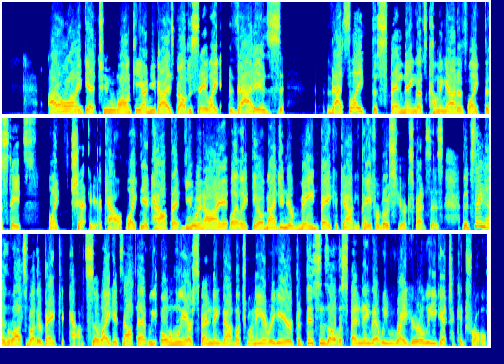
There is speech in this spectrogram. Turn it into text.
I don't want to get too wonky on you guys, but I'll just say like that is that's like the spending that's coming out of like the state's like checking account, like the account that you and I like, like you know, imagine your main bank account you pay for most of your expenses. The state has lots of other bank accounts. So like it's not that we only are spending that much money every year, but this is all the spending that we regularly get to control.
